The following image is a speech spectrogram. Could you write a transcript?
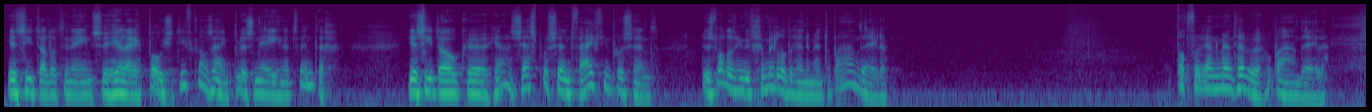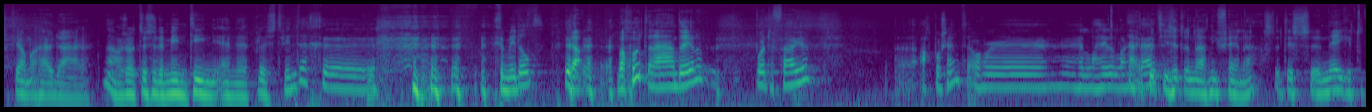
Je ziet dat het ineens heel erg positief kan zijn, plus 29. Je ziet ook uh, ja, 6%, 15%. Dus wat is nu het gemiddelde rendement op aandelen? Wat voor rendement hebben we op aandelen? Jou maar uitdagen. Nou, zo tussen de min 10 en uh, plus 20 gemiddeld. Ja, maar goed, een aandelen, portefeuille? 8% over een uh, hele, hele lange nou, tijd? Goed, je zit er inderdaad niet ver naast. Het is uh, 9 tot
